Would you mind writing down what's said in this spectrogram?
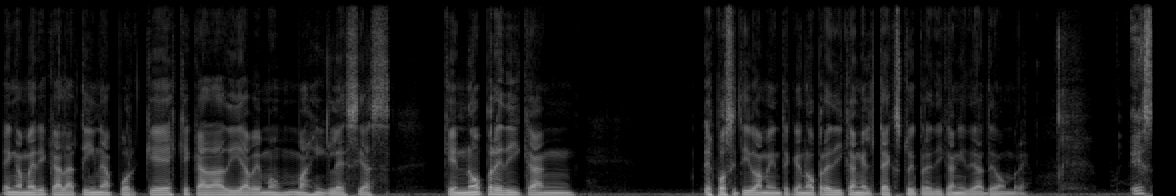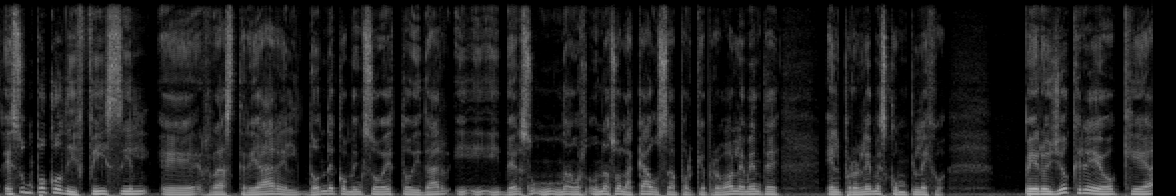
en América Latina? ¿Por qué es que cada día vemos más iglesias que no predican expositivamente, que no predican el texto y predican ideas de hombre? Es, un poco difícil eh, rastrear el dónde comenzó esto y dar y, ver una, una, sola causa, porque probablemente el problema es complejo. Pero yo creo que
